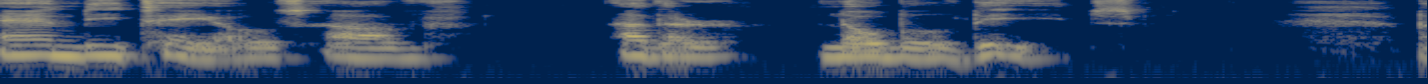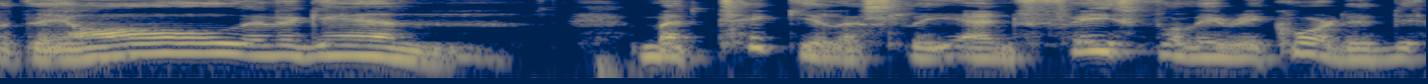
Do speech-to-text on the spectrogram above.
and details of other noble deeds. But they all live again, meticulously and faithfully recorded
